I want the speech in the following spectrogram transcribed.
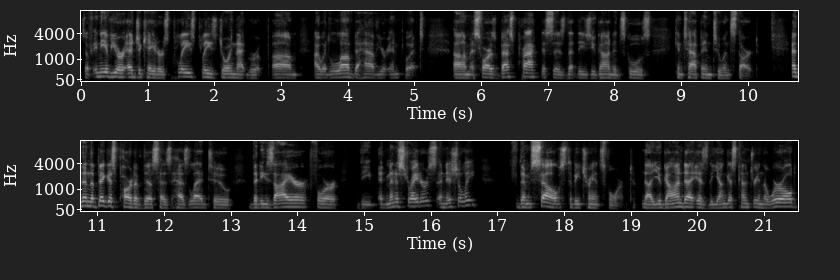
So if any of you are educators, please, please join that group. Um, I would love to have your input um, as far as best practices that these Ugandan schools can tap into and start. And then the biggest part of this has has led to the desire for the administrators initially themselves to be transformed. Now, Uganda is the youngest country in the world.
